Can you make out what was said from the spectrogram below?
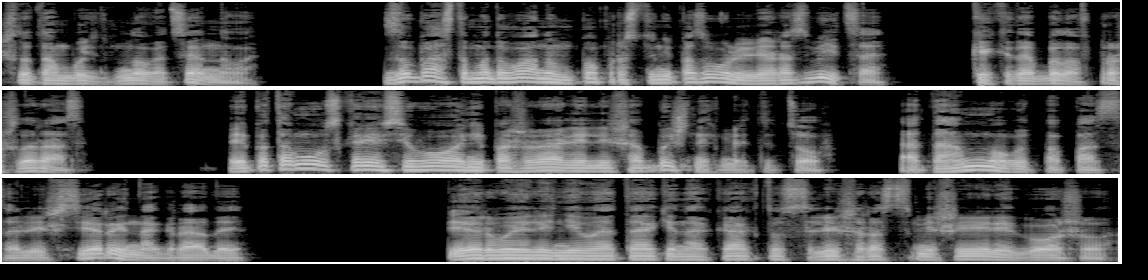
что там будет много ценного. Зубастым одуванам попросту не позволили развиться, как это было в прошлый раз. И потому, скорее всего, они пожрали лишь обычных мертвецов, а там могут попасться лишь серые награды. Первые ленивые атаки на кактус лишь рассмешили Гошу.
